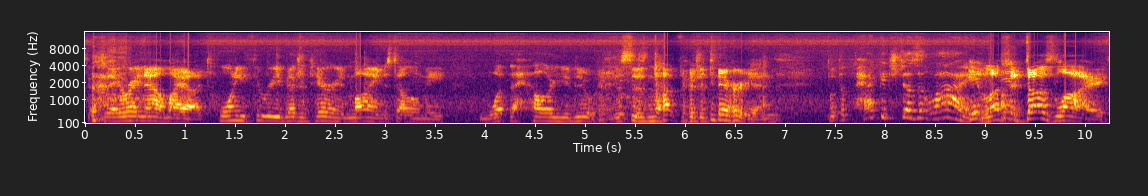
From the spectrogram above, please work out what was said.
Say right now, my uh, 23 vegetarian mind is telling me, what the hell are you doing? This is not vegetarian. But the package doesn't lie. It- Unless it- it does lie.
